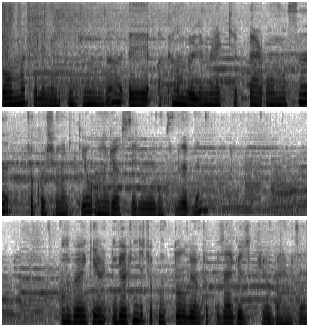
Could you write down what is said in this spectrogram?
Dolma kalemin ucunda e, akan böyle mürekkepler olması çok hoşuma gidiyor. Onu gösteriyorum size de. Onu böyle görünce çok mutlu oluyorum. Çok güzel gözüküyor bence.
